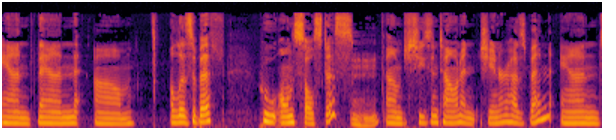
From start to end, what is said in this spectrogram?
And then um, Elizabeth who owns Solstice. Mm-hmm. Um, she's in town, and she and her husband, and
